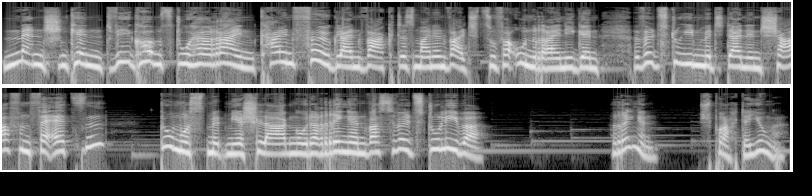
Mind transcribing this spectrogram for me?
Menschenkind, wie kommst du herein? Kein Vöglein wagt es, meinen Wald zu verunreinigen. Willst du ihn mit deinen Schafen verätzen? Du musst mit mir schlagen oder ringen, was willst du lieber? Ringen, sprach der Junge.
